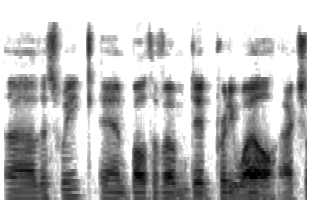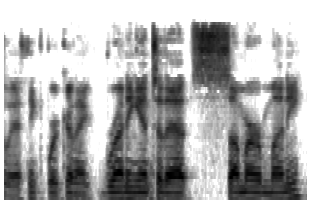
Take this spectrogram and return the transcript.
uh, this week, and both of them did pretty well. Actually, I think we're gonna running into that summer money.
